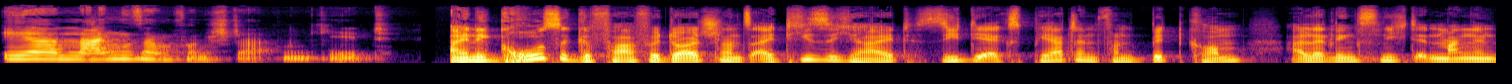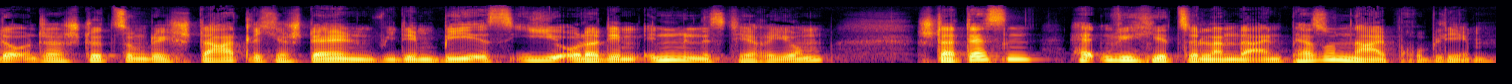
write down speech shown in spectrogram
eher langsam vonstatten geht. Eine große Gefahr für Deutschlands IT-Sicherheit sieht die Expertin von Bitkom allerdings nicht in mangelnder Unterstützung durch staatliche Stellen wie dem BSI oder dem Innenministerium. Stattdessen hätten wir hierzulande ein Personalproblem.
